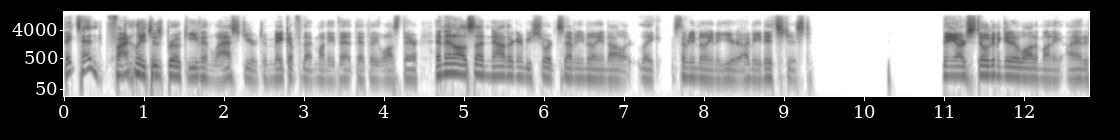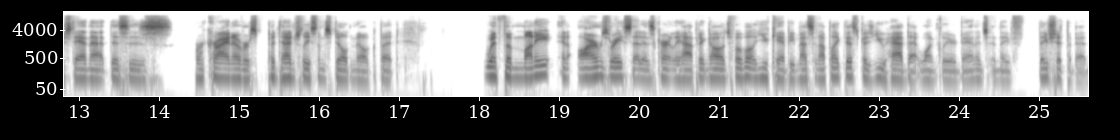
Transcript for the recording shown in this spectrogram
Big Ten finally just broke even last year to make up for that money that, that they lost there. And then all of a sudden now they're going to be short $70 million, like 70 million a year. I mean, it's just, they are still going to get a lot of money. I understand that this is, we're crying over potentially some spilled milk, but with the money and arms race that is currently happening in college football, you can't be messing up like this because you had that one clear advantage and they've they've shit the bed.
